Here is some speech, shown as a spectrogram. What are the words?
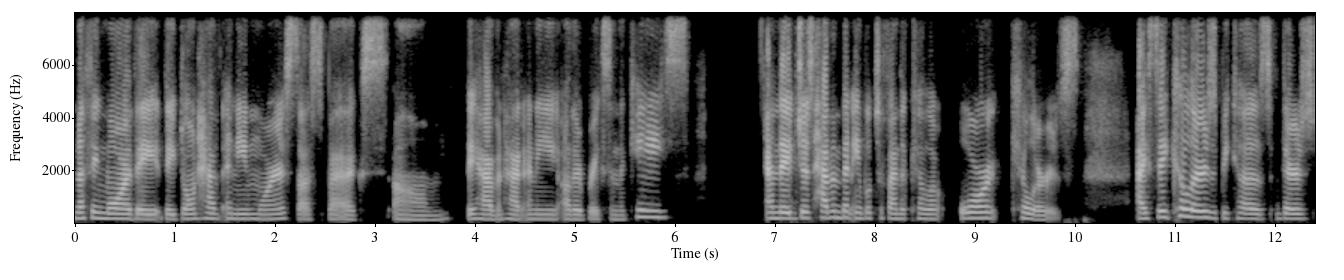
nothing more. They they don't have any more suspects. Um, they haven't had any other breaks in the case, and they just haven't been able to find the killer or killers. I say killers because there's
